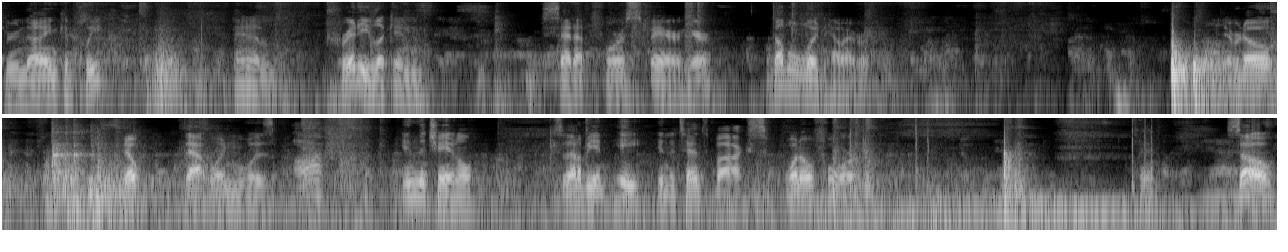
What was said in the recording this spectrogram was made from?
Through nine complete. And a pretty looking setup for a spare here. Double wood, however. You never know. Nope, that one was off in the channel. So that'll be an 8 in the 10th box, 104. 10. So,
